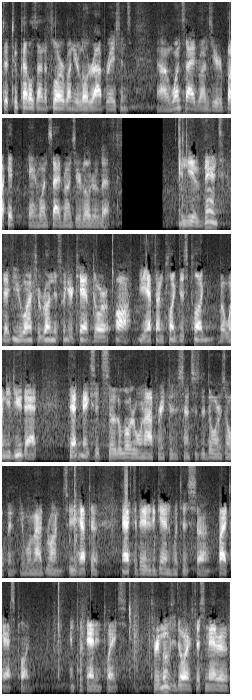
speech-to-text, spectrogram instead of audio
The two pedals on the floor run your loader operations. Uh, one side runs your bucket and one side runs your loader lift in the event that you want to run this with your cab door off. You have to unplug this plug, but when you do that, that makes it so the loader won't operate because it senses the door is open. It will not run. So you have to activate it again with this uh, bypass plug and put that in place. To remove the door, it's just a matter of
